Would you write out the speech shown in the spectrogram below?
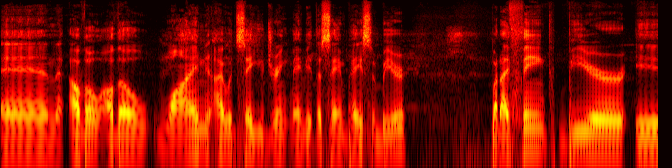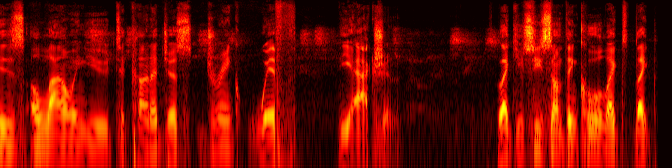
And although although wine, I would say you drink maybe at the same pace of beer, but I think beer is allowing you to kind of just drink with the action. Like you see something cool, like like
